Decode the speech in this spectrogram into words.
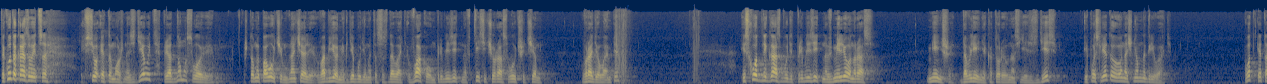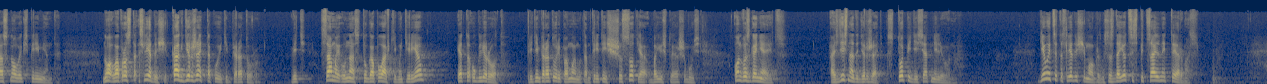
Так вот, оказывается, все это можно сделать при одном условии, что мы получим вначале в объеме, где будем это создавать, вакуум приблизительно в тысячу раз лучше, чем в радиолампе. Исходный газ будет приблизительно в миллион раз меньше давления, которое у нас есть здесь, и после этого его начнем нагревать. Вот это основа эксперимента. Но вопрос следующий. Как держать такую температуру? Ведь самый у нас тугоплавкий материал – это углерод. При температуре, по-моему, там 3600, я боюсь, что я ошибусь, он возгоняется. А здесь надо держать 150 миллионов. Делается это следующим образом. Создается специальный термос.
